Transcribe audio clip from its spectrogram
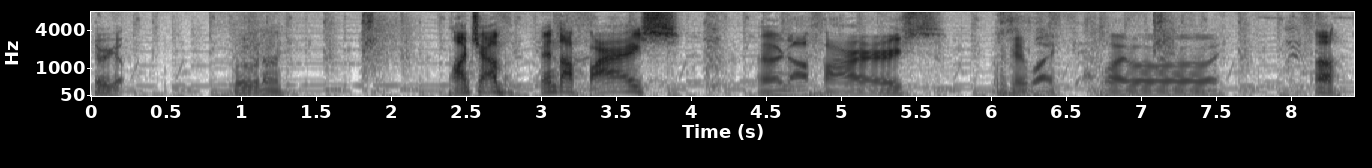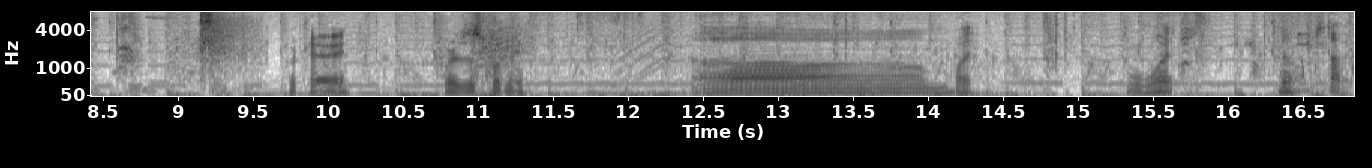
Here we go. Moving on. Punch him in the face. In the face. Okay. Why? Why? Why? Why? Why? why? Oh. Okay. Where does this put me? Um. What? What? No, stop it.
